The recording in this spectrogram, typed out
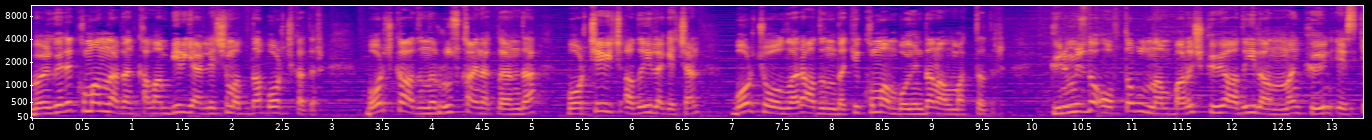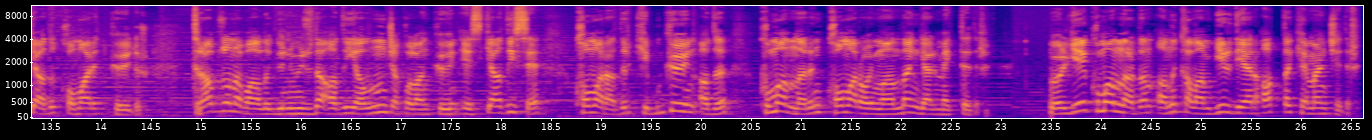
Bölgede Kumanlardan kalan bir yerleşim adı da Borçka'dır. Borçka adını Rus kaynaklarında Borçeviç adıyla geçen Borçoğulları adındaki Kuman boyundan almaktadır. Günümüzde Of'ta bulunan Barış Köyü adıyla anılan köyün eski adı Komaret Köyü'dür. Trabzon'a bağlı günümüzde adı yalınacak olan köyün eski adı ise Komara'dır ki bu köyün adı Kumanların Komar oymağından gelmektedir. Bölgeye Kumanlardan anı kalan bir diğer ad da Kemençe'dir.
